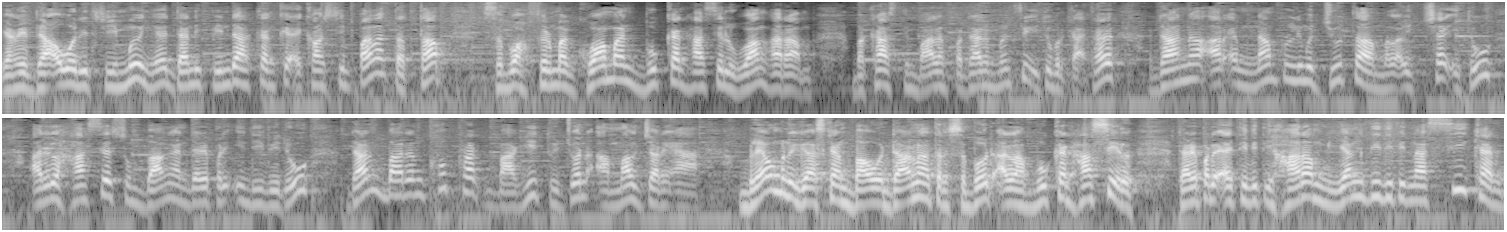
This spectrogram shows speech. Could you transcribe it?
yang didakwa diterimanya dan dipindahkan ke akaun simpanan tetap sebuah firma guaman bukan hasil wang haram. Bekas Timbalan Perdana Menteri itu berkata dana RM65 juta melalui cek itu adalah hasil sumbangan daripada individu dan badan korporat bagi tujuan amal jariah. Beliau menegaskan bahawa dana tersebut adalah bukan hasil daripada aktiviti haram yang didefinasikan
